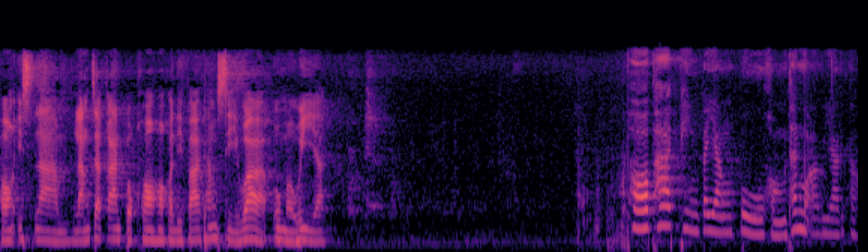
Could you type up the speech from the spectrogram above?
ของอิสลาม หลังจากการปกครองของคาลิฟะทั้งสี่ว่าอุมาวียะห์ เพ ราะพาดพิงไปยังปู่ของท่านมูอาวิยาหรือเปล่า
